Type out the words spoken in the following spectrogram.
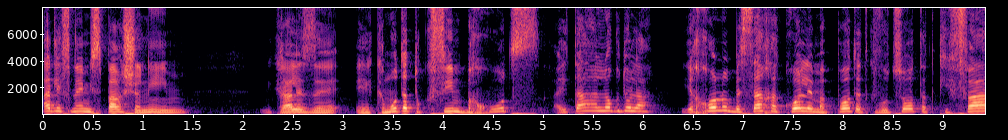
עד לפני מספר שנים, נקרא לזה, אה, כמות התוקפים בחוץ הייתה לא גדולה. יכולנו בסך הכל למפות את קבוצות התקיפה,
